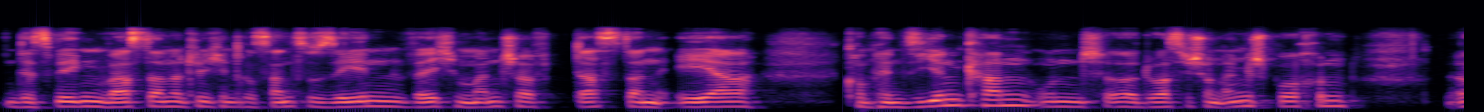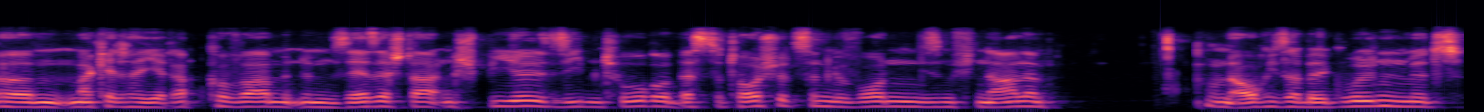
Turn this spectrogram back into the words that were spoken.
Deswegen war es dann natürlich interessant zu sehen, welche Mannschaft das dann eher kompensieren kann. Und äh, du hast sie schon angesprochen, ähm, Maketa Jerabkova mit einem sehr, sehr starken Spiel, sieben Tore, beste Torschützin geworden in diesem Finale. Und auch Isabel Gulden mit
